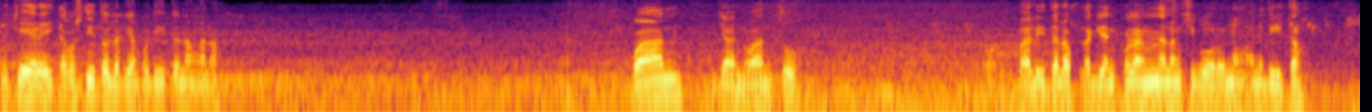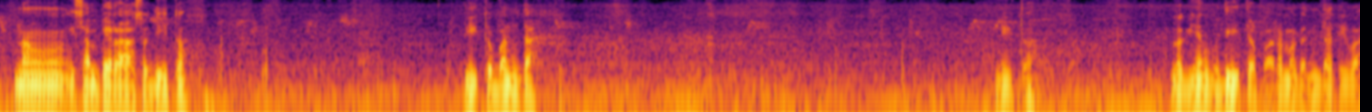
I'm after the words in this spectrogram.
Na cherry. Tapos dito, lagyan ko dito ng ano. One, dyan, one, two. Oh, bali dalaw. Lagyan ko lang na lang siguro ng ano dito. Ng isang peraso dito. Dito banda. Dito. Lagyan ko dito para maganda, di ba?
